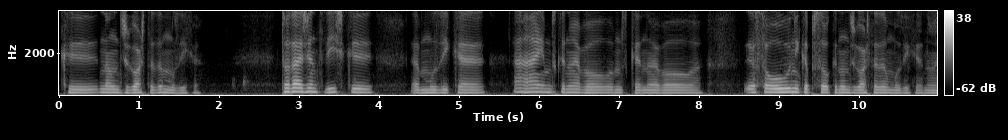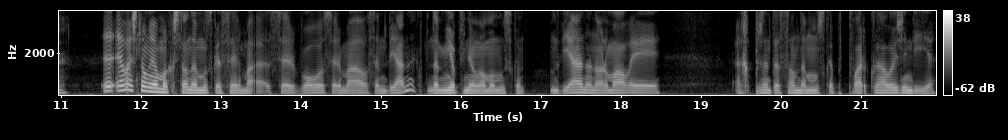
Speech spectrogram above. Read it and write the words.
que não desgosta da música. Toda a gente diz que a música. Ai, a música não é boa, a música não é boa. Eu sou a única pessoa que não desgosta da música, não é? Eh, Eu acho que não é uma questão da música ser, ser boa ou ser má ou ser mediana. que, Na minha opinião, é uma música mediana, normal, é a representação da música popular que há hoje em dia.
